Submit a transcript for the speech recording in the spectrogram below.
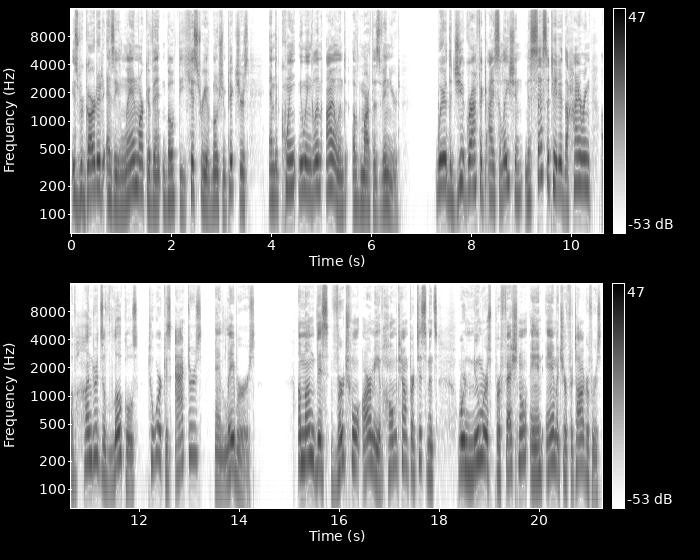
is regarded as a landmark event in both the history of motion pictures and the quaint New England island of Martha's Vineyard, where the geographic isolation necessitated the hiring of hundreds of locals to work as actors and laborers. Among this virtual army of hometown participants were numerous professional and amateur photographers,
